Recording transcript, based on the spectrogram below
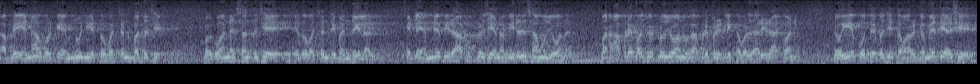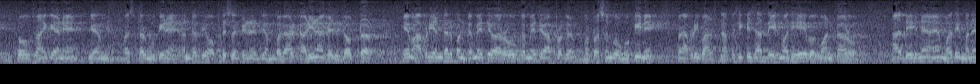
આપણે એના ઉપર કે એમનું જે, એ તો વચનબદ્ધ છે. ભગવાનને સંત છે, એ તો વચનથી બંધાયેલા છે. એટલે એમને બિર આપ્યો છે એમના બિરદ સામું જોવાના પણ આપણે પાછું એટલું જોવાનું કે આપણે પણ એટલી ખબરદારી રાખવાની. તો એ પોતે પછી તમારે ગમે તે હશે, તો સ્વામી કે એને જેમ અસ્તર મૂકીને અંદરથી ઓપરેશન કરીને જેમ બગાડ કાઢી નાખે છે, ડૉક્ટર. એમ આપણી અંદર પણ ગમે તેવા રોગ, ગમે તેવા પ્રસંગો મૂકીને પણ આપણી વાસના. પછી કે છે, આ દેહમાંથી હે ભગવાન, કાઢો. આ દેહને એમાંથી મને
